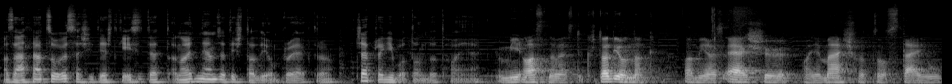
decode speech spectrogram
Az átlátszó összesítést készített a nagy nemzeti stadion projektről. Csepregi Botondot hallják. Mi azt neveztük stadionnak, ami az első vagy a másodosztályú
